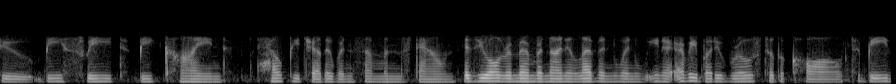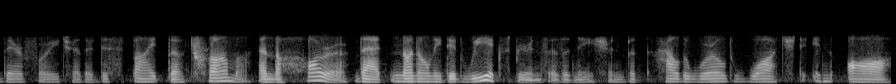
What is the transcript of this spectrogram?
to be sweet, be kind, help each other when someone's down. As you all remember 9/11 when you know everybody rose to the call to be there for each other despite the trauma and the horror that not only did we experience as a nation but how the world watched in awe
